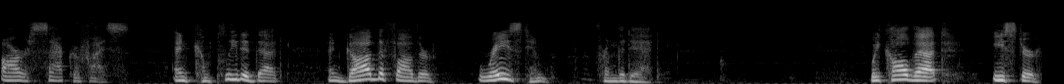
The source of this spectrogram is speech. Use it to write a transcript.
our sacrifice and completed that. And God the Father raised him from the dead. We call that Easter.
